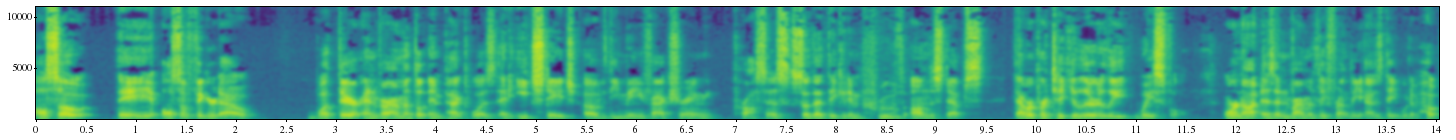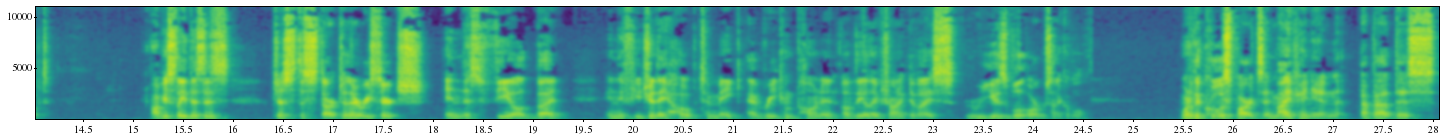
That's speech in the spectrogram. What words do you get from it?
Also, they also figured out what their environmental impact was at each stage of the manufacturing process so that they could improve on the steps that were particularly wasteful or not as environmentally friendly as they would have hoped. Obviously, this is just the start to their research in this field, but in the future, they hope to make every component of the electronic device reusable or recyclable. One of the coolest parts, in my opinion, about this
